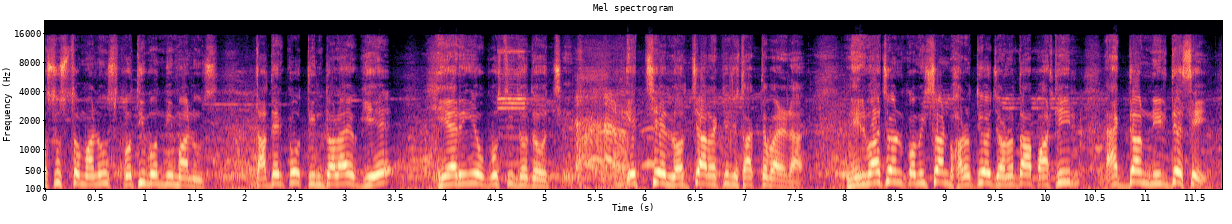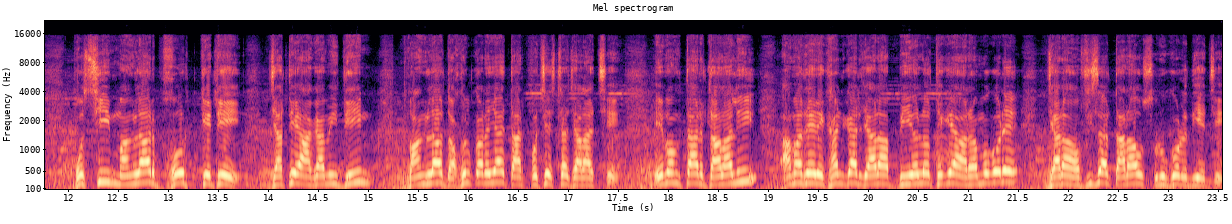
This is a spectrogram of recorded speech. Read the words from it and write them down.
অসুস্থ মানুষ, প্রতিবন্ধী মানুষ, তাদেরকেও তিনতলায় গিয়ে হিয়ারিংয়ে উপস্থিত হতে হচ্ছে। এর চেয়ে লজ্জার আর কিছু থাকতে পারে না। নির্বাচন কমিশন ভারতীয় জনতা পার্টির একদম নির্দেশে পশ্চিমবাংলার ভোট কেটে যাতে আগামী দিন বাংলা দখল করা যায় তার প্রচেষ্টা চালাচ্ছে। এবং তার দালালি আমাদের এখানকার যারা বিএলও থেকে আরম্ভ করে যারা অফিসার তারাও শুরু করে দিয়েছে।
